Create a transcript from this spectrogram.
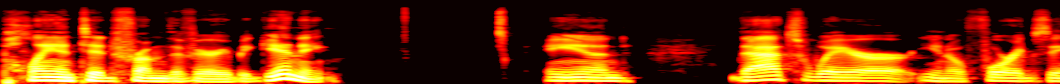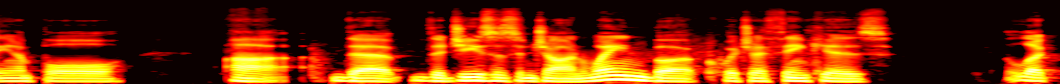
planted from the very beginning. And that's where you know, for example, uh, the the Jesus and John Wayne book, which I think is look,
